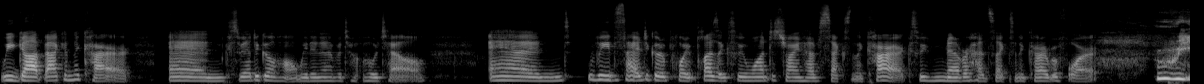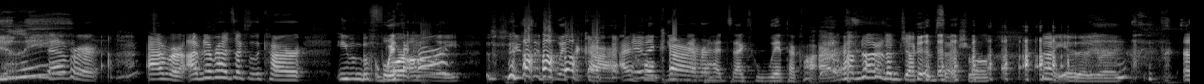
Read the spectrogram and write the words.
we got back in the car and because we had to go home, we didn't have a t- hotel. And we decided to go to Point Pleasant because we wanted to try and have sex in the car because we've never had sex in a car before. Really? Never, ever. I've never had sex with a car even before With a car? Ollie. You said with a car. I In a hope you've car. never had sex with a car. I'm not an objective sexual. Not yet, anyway. Um,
